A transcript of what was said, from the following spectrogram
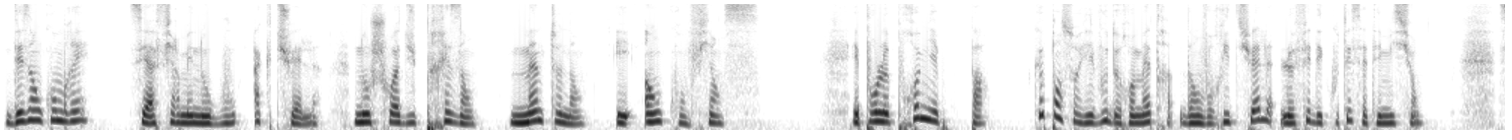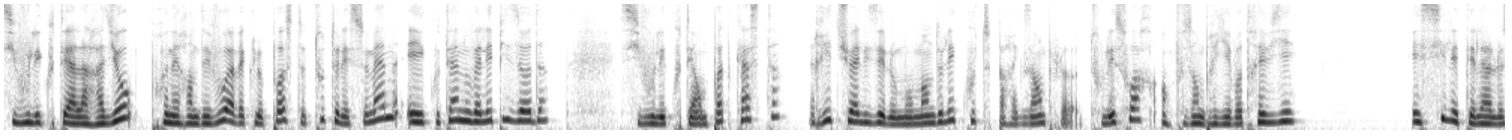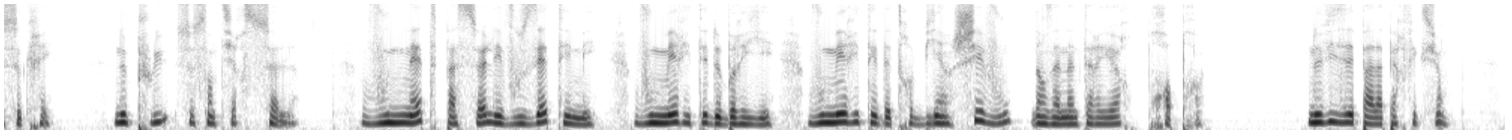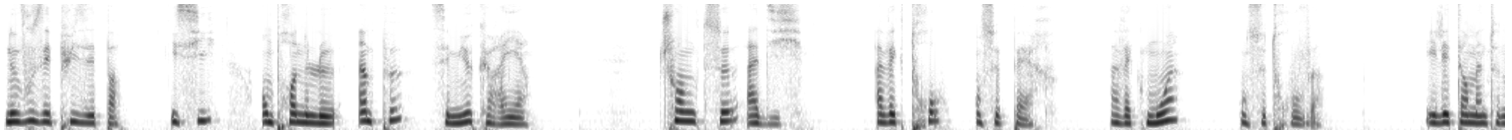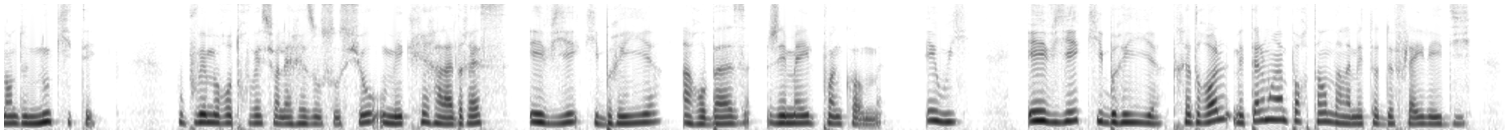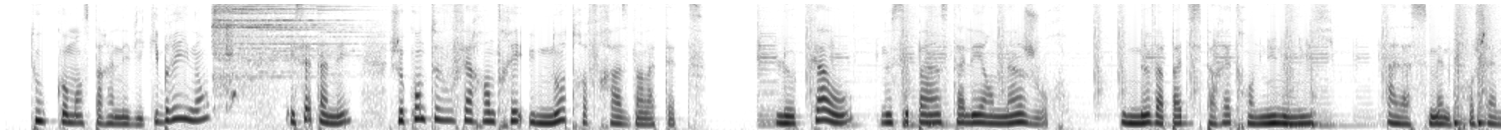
Désencombrer, c'est affirmer nos goûts actuels, nos choix du présent, maintenant et en confiance. Et pour le premier pas, que penseriez-vous de remettre dans vos rituels le fait d'écouter cette émission? Si vous l'écoutez à la radio, prenez rendez-vous avec le poste toutes les semaines et écoutez un nouvel épisode. Si vous l'écoutez en podcast, ritualisez le moment de l'écoute, par exemple tous les soirs en faisant briller votre évier. Et s'il était là le secret? Ne plus se sentir seul. Vous n'êtes pas seul et vous êtes aimé. Vous méritez de briller. Vous méritez d'être bien chez vous dans un intérieur propre. Ne visez pas la perfection. Ne vous épuisez pas. Ici, on prône le un peu, c'est mieux que rien. Chuang Tzu a dit Avec trop, on se perd. Avec moins, on se trouve. Il est temps maintenant de nous quitter. Vous pouvez me retrouver sur les réseaux sociaux ou m'écrire à l'adresse évierquibrille.gmail.com. Et oui, évier qui brille. Très drôle, mais tellement important dans la méthode de Fly Lady. Tout commence par un évier qui brille, non? Et cette année, je compte vous faire rentrer une autre phrase dans la tête. Le chaos ne s'est pas installé en un jour. Il ne va pas disparaître en une nuit. À la semaine prochaine.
